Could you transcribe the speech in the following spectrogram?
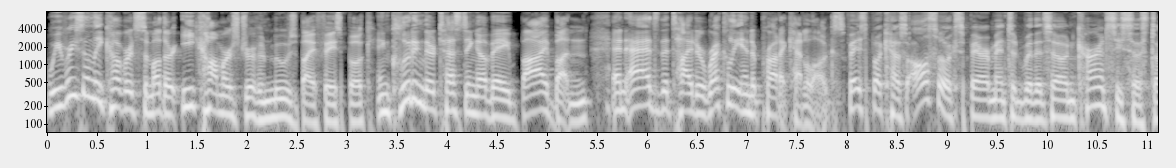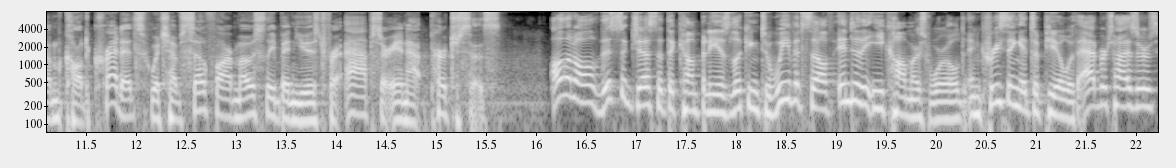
We recently covered some other e commerce driven moves by Facebook, including their testing of a buy button and ads that tie directly into product catalogs. Facebook has also experimented with its own currency system called credits, which have so far mostly been used for apps or in app purchases. All in all, this suggests that the company is looking to weave itself into the e commerce world, increasing its appeal with advertisers,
